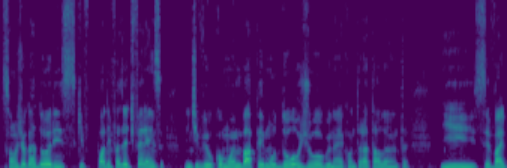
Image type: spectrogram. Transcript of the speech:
são jogadores que podem fazer a diferença. A gente viu como o Mbappé mudou o jogo né, contra a Atalanta. E você vai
